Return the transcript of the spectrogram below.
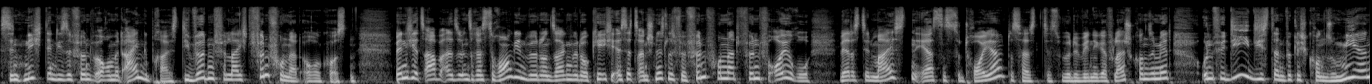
sind nicht in diese 5 Euro mit eingepreist. Die würden vielleicht 500 Euro kosten. Wenn ich jetzt aber also ins Restaurant gehen würde und sagen würde, okay, ich esse jetzt einen Schnitzel für 505 Euro, wäre das den meisten erstens zu teuer, das heißt, es würde weniger Fleisch konsumiert. Und für die, die es dann wirklich konsumieren,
